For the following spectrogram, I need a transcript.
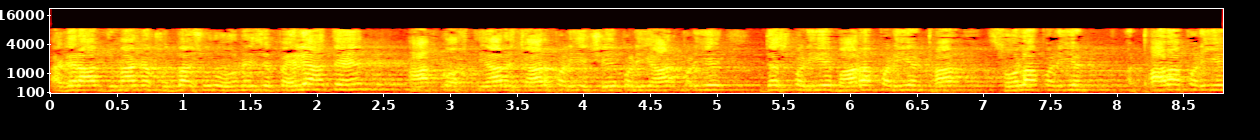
اگر آپ جمعہ کا خطبہ شروع ہونے سے پہلے آتے ہیں، آپ کو اختیار چار پڑھیے، چھ پڑھیے، آٹھ پڑھیے، دس پڑھیے، بارہ پڑھیے سولہ پڑھیے، اٹھارہ پڑھیے،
